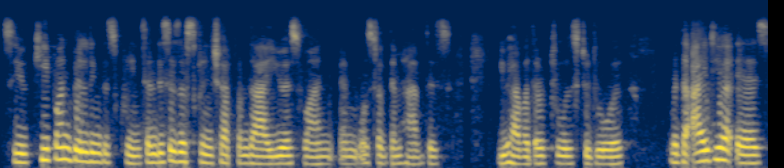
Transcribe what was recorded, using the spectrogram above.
So you keep on building the screens and this is a screenshot from the iOS one and most of them have this. You have other tools to do it. But the idea is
